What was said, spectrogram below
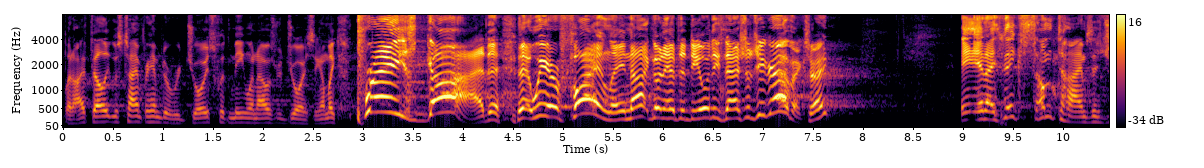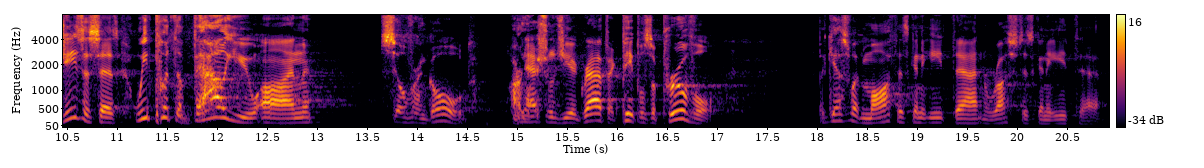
But I felt it was time for him to rejoice with me when I was rejoicing. I'm like, praise God that we are finally not going to have to deal with these National Geographics, right? And I think sometimes, as Jesus says, we put the value on silver and gold, our National Geographic, people's approval. But guess what? Moth is going to eat that, and rust is going to eat that.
